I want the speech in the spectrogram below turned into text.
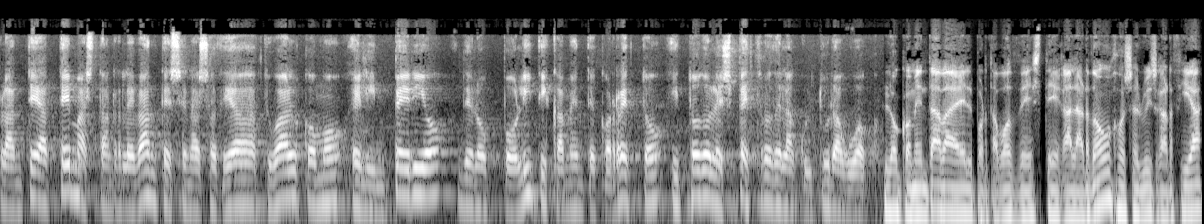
plantea temas tan relevantes en la sociedad actual como el imperio de lo políticamente correcto y todo el espectro de la cultura woke. Lo comentaba el portavoz de este galardón, José Luis García,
